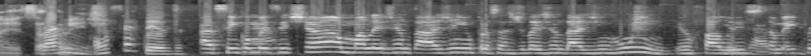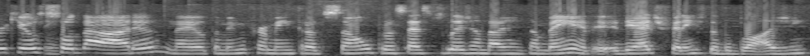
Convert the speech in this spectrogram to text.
É, Pra mim. Com certeza. Assim como É. existe uma legendagem, um processo de legendagem ruim. Eu falo isso Exatamente, também porque eu sim. sou da área, né? Eu também me formei em tradução. O processo de legendagem também, ele, ele é diferente da dublagem.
